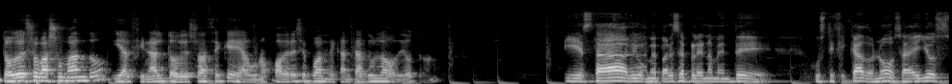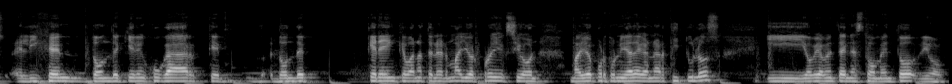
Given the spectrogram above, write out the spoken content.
todo eso va sumando y al final todo eso hace que algunos jugadores se puedan decantar de un lado o de otro. Y está, digo, me parece plenamente justificado, ¿no? O sea, ellos eligen dónde quieren jugar, qué, dónde creen que van a tener mayor proyección, mayor oportunidad de ganar títulos y obviamente en este momento, digo,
